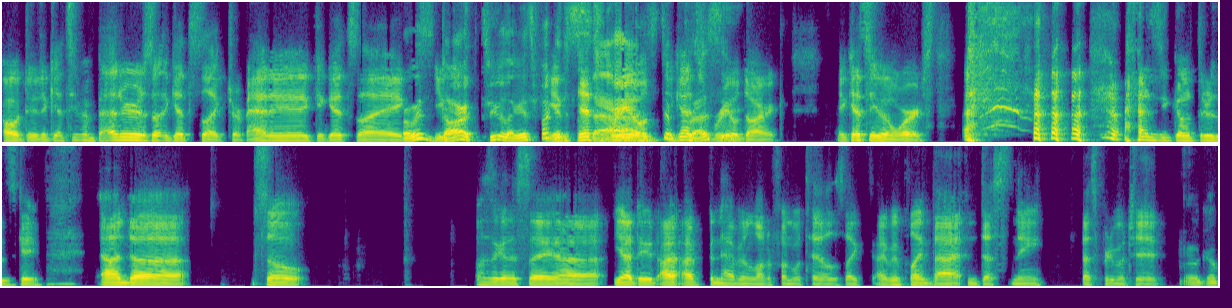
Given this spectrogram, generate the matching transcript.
Oh, dude, it gets even better. So it gets like dramatic. It gets like Bro, it's you- dark too. Like it's fucking It gets sad. real. It gets real dark. It gets even worse as you go through this game. And uh so was I gonna say? Uh yeah, dude, I, I've been having a lot of fun with Tales. Like I've been playing that and Destiny. That's pretty much it. Oh, got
